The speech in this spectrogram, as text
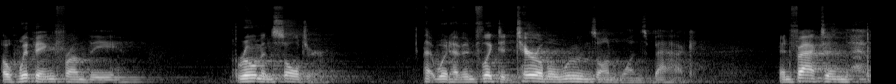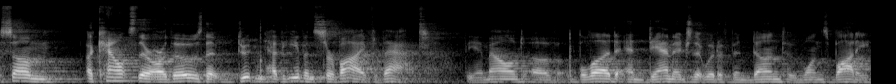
a whipping from the Roman soldier that would have inflicted terrible wounds on one's back. In fact, in some accounts, there are those that didn't have even survived that. The amount of blood and damage that would have been done to one's body.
